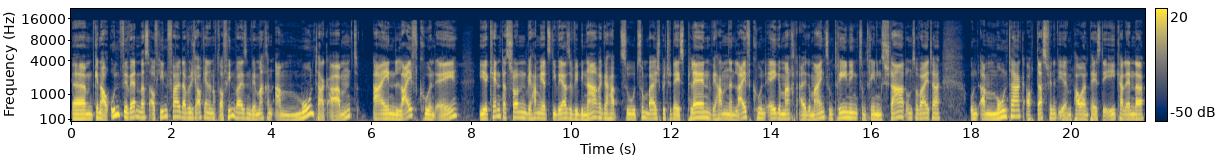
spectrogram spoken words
Ähm, genau, und wir werden das auf jeden Fall, da würde ich auch gerne noch darauf hinweisen, wir machen am Montagabend ein Live-QA. Ihr kennt das schon, wir haben jetzt diverse Webinare gehabt zu zum Beispiel Today's Plan. Wir haben einen Live-QA gemacht, allgemein zum Training, zum Trainingsstart und so weiter. Und am Montag, auch das findet ihr im powerandpace.de Kalender,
